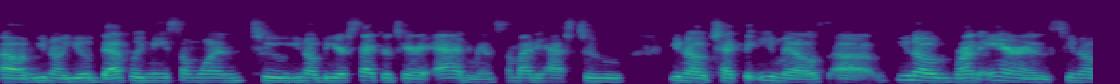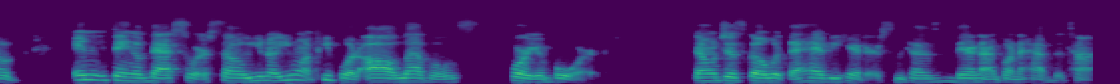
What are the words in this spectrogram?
Um, you know, you'll definitely need someone to, you know, be your secretary, admin. Somebody has to, you know, check the emails, uh, you know, run errands, you know, anything of that sort. So, you know, you want people at all levels for your board. Don't just go with the heavy hitters because they're not going to have the time.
